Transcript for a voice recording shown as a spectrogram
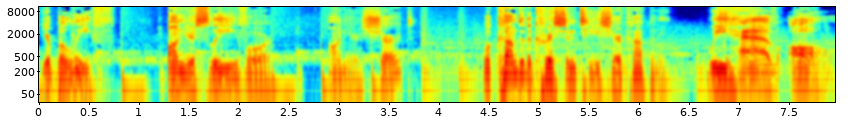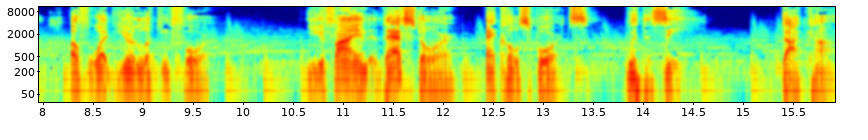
your belief on your sleeve or on your shirt? Well, come to the Christian T-shirt company. We have all of what you're looking for. You can find that store at Cole Sports with a Z dot com.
